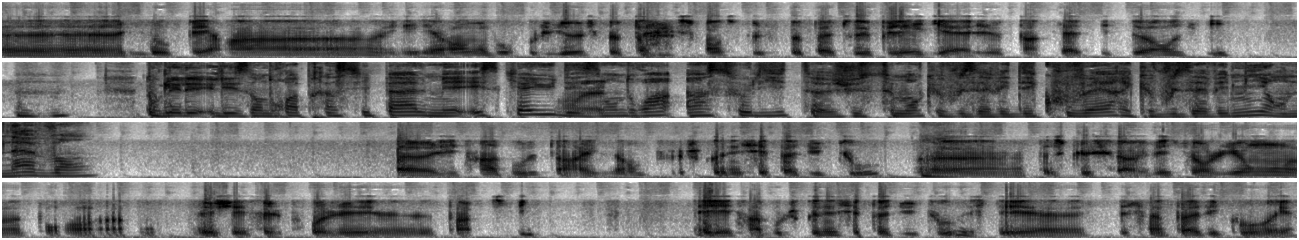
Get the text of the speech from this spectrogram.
euh, l'opéra, il y a vraiment beaucoup de lieux. Je peux pas, je pense que je peux pas tout épeler. Il y a le parc La Tête d'Or aussi. Donc les, les endroits principaux, mais est-ce qu'il y a eu des endroits insolites justement que vous avez découverts et que vous avez mis en avant Euh, les Traboules, par exemple, je connaissais pas du tout euh, parce que je suis arrivé sur Lyon euh, pour. euh, j'ai fait le projet euh, par suite. Et les Traboules, je connaissais pas du tout, mais c'était euh, sympa à découvrir.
